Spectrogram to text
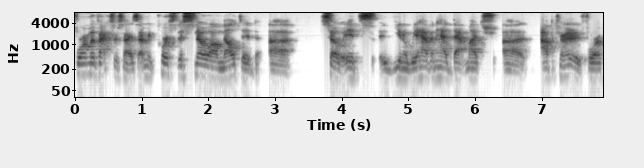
form of exercise. I mean, of course, the snow all melted, uh, so it's you know we haven't had that much uh, opportunity for it,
